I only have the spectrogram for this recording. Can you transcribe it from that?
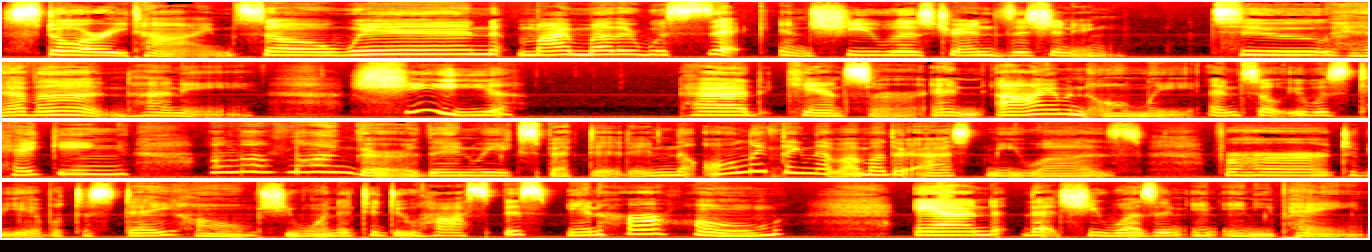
Story time. So, when my mother was sick and she was transitioning, to heaven, honey. She had cancer and I am an only. And so it was taking a little longer than we expected. And the only thing that my mother asked me was for her to be able to stay home. She wanted to do hospice in her home and that she wasn't in any pain.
